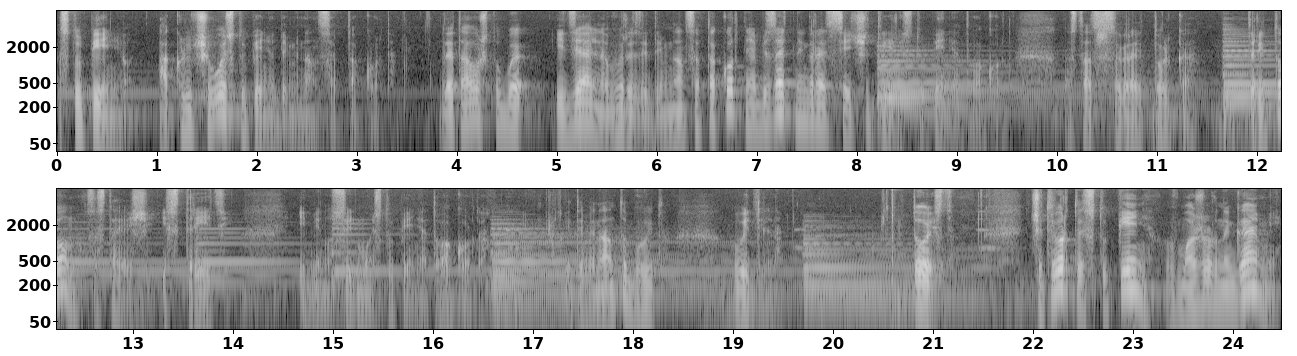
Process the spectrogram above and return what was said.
ступенью, а ключевой ступенью доминант септаккорда. Для того, чтобы идеально выразить доминант септаккорд, не обязательно играть все четыре ступени этого аккорда. Достаточно сыграть только тритон, состоящий из третьей и минус седьмой ступени этого аккорда. И доминанта будет выделена. То есть четвертая ступень в мажорной гамме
